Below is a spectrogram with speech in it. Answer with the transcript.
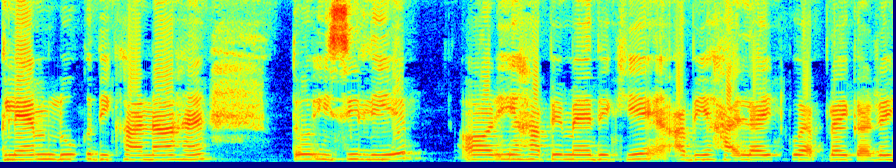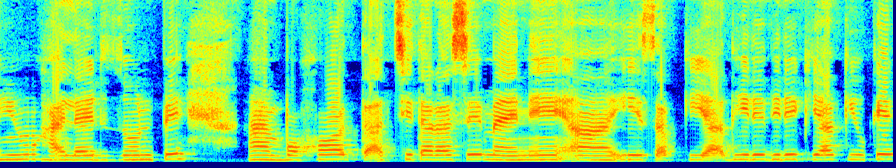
ग्लैम लुक दिखाना है तो इसीलिए और यहाँ पे मैं देखिए, अभी हाईलाइट को अप्लाई कर रही हूँ हाईलाइट जोन पे। बहुत अच्छी तरह से मैंने ये सब किया धीरे धीरे किया, क्योंकि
